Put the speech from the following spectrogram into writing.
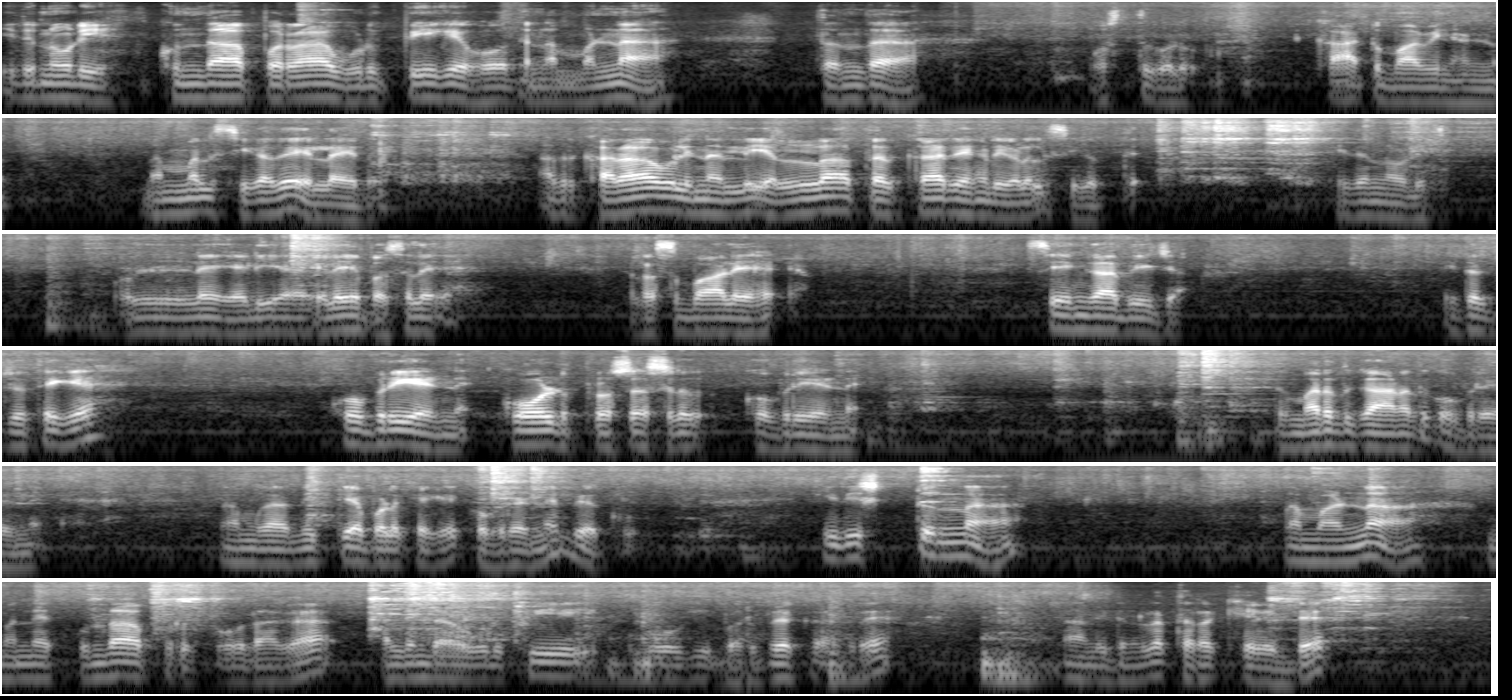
ಇದು ನೋಡಿ ಕುಂದಾಪುರ, ಉಡುಪಿಗೆ ಹೋದ ನಮ್ಮಣ್ಣ ತಂದ ವಸ್ತುಗಳು, ಕಾಟು ಮಾವಿನ ಹಣ್ಣು. ನಮ್ಮಲ್ಲಿ ಸಿಗೋದೇ ಇಲ್ಲ ಇದು. ಆದರೆ ಕರಾವಳಿನಲ್ಲಿ ಎಲ್ಲ ತರಕಾರಿ ಅಂಗಡಿಗಳಲ್ಲಿ ಸಿಗುತ್ತೆ. ಇದನ್ನು ನೋಡಿ, ಒಳ್ಳೆ ಎಳೆಯ ಎಳೆಯ ಬಸಳೆ, ರಸಬಾಳೆ, ಶೇಂಗಾ ಬೀಜ. ಇದರ ಜೊತೆಗೆ ಕೊಬ್ಬರಿ ಎಣ್ಣೆ ಕೋಲ್ಡ್ ಪ್ರೊಸೆಸ್ಡ್ ಕೊಬ್ಬರಿ ಎಣ್ಣೆ. ಮರದ ಗಾಣದ ಕೊಬ್ಬರಿ ಎಣ್ಣೆ. ನಮ್ಗೆ ನಿತ್ಯ ಬಳಕೆಗೆ ಕೊಬ್ಬರಿ ಎಣ್ಣೆ ಬೇಕು. ಇದಿಷ್ಟನ್ನು ನಮ್ಮ ಅಣ್ಣ ಮೊನ್ನೆ ಕುಂದಾಪುರಕ್ಕೆ ಹೋದಾಗ ಅಲ್ಲಿಂದ ಉಡುಪಿ ಹೋಗಿ ಬರಬೇಕಾದ್ರೆ ನಾನು ಇದನ್ನೆಲ್ಲ ತರಕ್ಕೆ ಹೇಳಿದ್ದೆ.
